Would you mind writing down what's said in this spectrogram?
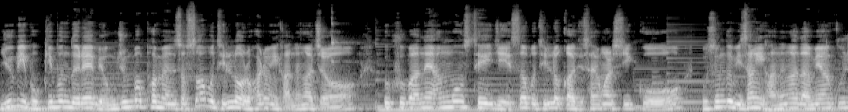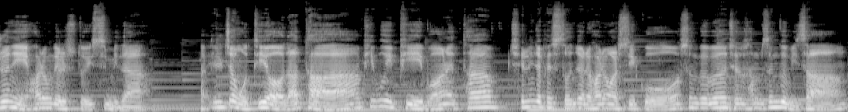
뉴비 복귀분들의 명중 버퍼면서 서브 딜러로 활용이 가능하죠. 그 후반에 악몽 스테이지 서브 딜러까지 사용할 수 있고 5승급 이상이 가능하다면 꾸준히 활용될 수도 있습니다. 1.5티어 나타 PVP 무한의 탑 챌린저 패스 던전에 활용할 수 있고 승급은 최소 3승급 이상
